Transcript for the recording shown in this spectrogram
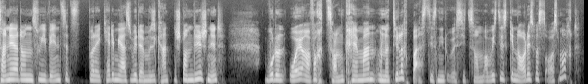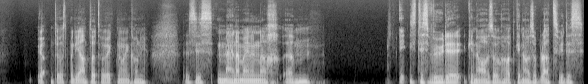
Sind ja dann so Events jetzt bei der Academy, also wie der Musikantenstammtisch, nicht? Wo dann alle einfach zusammenkommen und natürlich passt das nicht alles zusammen. Aber ist das genau das, was es ausmacht? Ja, du hast mir die Antwort vorweggenommen, Conny. Das ist meiner Meinung nach, ähm, ist das Wüde genauso, hat genauso Platz wie das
